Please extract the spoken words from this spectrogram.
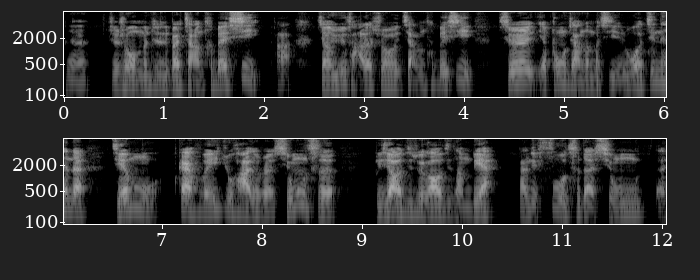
嗯，只是我们这里边讲的特别细啊，讲语法的时候讲的特别细，其实也不用讲那么细。如果今天的节目概括为一句话，就是形容词比较级、最高级怎么变，那你副词的形呃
